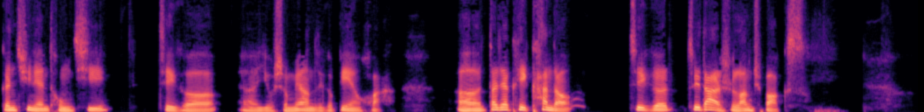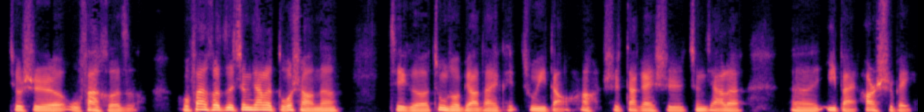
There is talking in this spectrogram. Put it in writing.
跟去年同期这个呃有什么样的这个变化？呃，大家可以看到，这个最大的是 Lunchbox。就是午饭盒子，午饭盒子增加了多少呢？这个纵坐标大家可以注意到啊，是大概是增加了呃一百二十倍，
